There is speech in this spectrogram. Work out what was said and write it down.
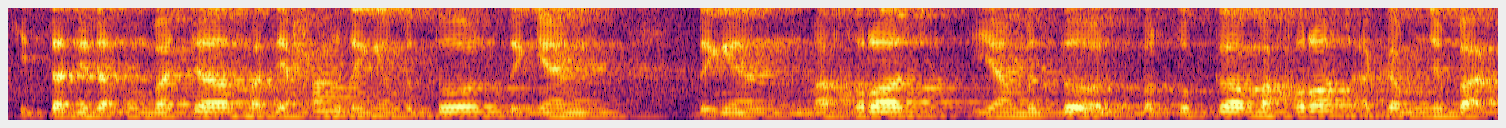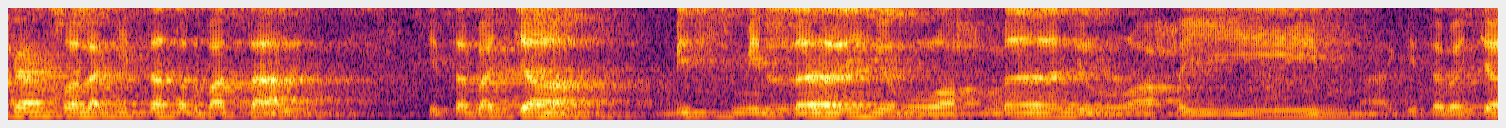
kita tidak membaca Fatihah dengan betul Dengan dengan makhraj yang betul. Bertukar makhraj akan menyebabkan solat kita terbatal. Kita baca Bismillahirrahmanirrahim. Ha, Kita baca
